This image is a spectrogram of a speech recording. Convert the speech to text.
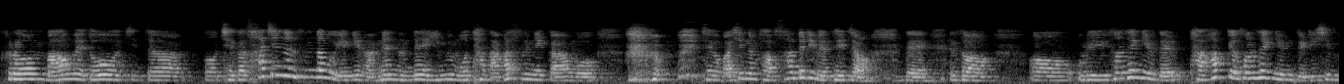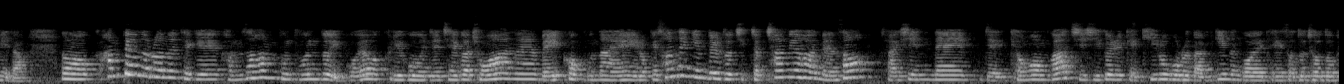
그런 마음에도 진짜 어, 제가 사진은 쓴다고 얘기는 안 했는데 이미 뭐 다 나갔으니까 뭐 제가 맛있는 밥 사드리면 되죠. 네, 그래서 어, 우리 선생님들 다 학교 선생님들이십니다. 어, 한편으로는 되게 감사한 부분도 있고요. 그리고 이제 제가 좋아하는 메이크업 문화에 이렇게 선생님들도 직접 참여하면서 자신의 이제 경험과 지식을 이렇게 기록으로 남기는 거에 대해서도 저도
